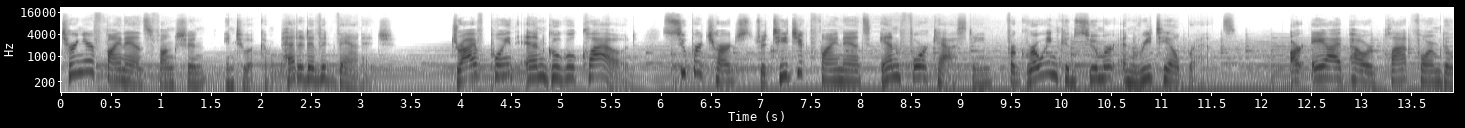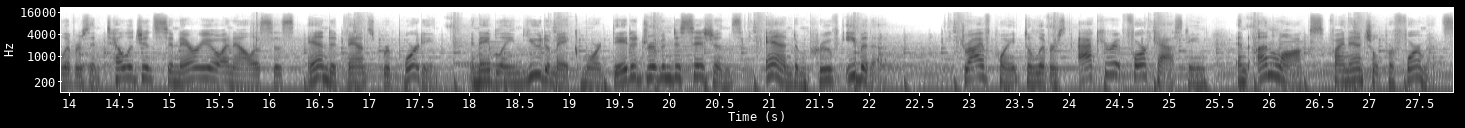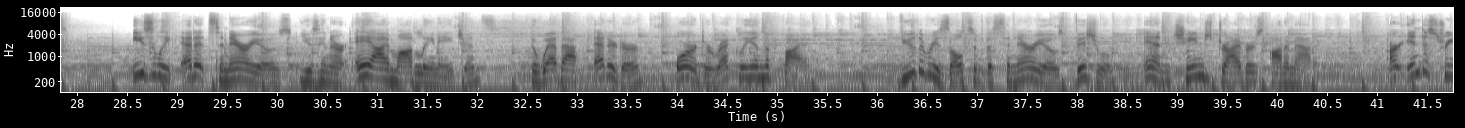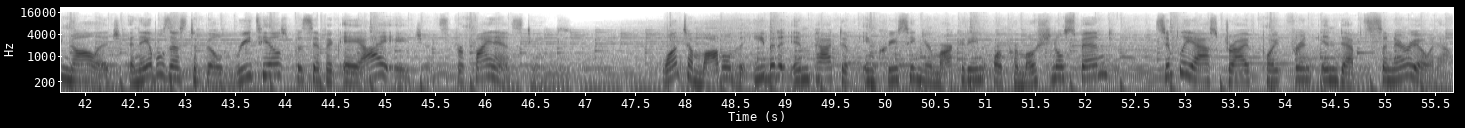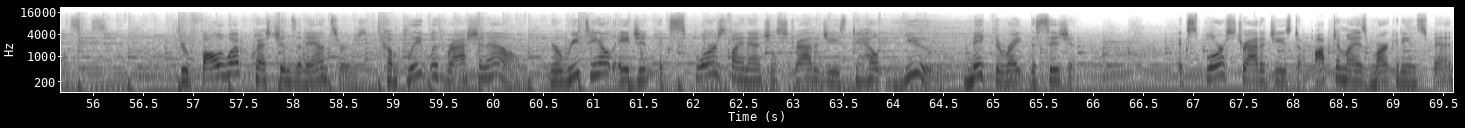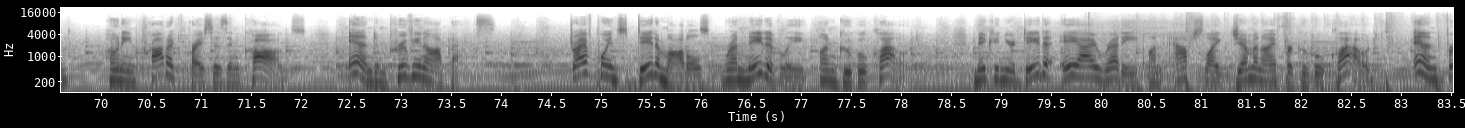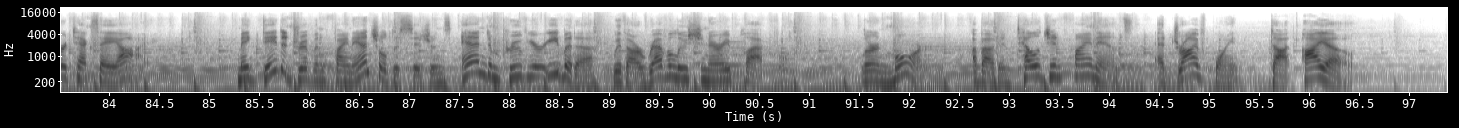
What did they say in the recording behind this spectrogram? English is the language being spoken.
Turn your finance function into a competitive advantage. DrivePoint and Google Cloud supercharge strategic finance and forecasting for growing consumer and retail brands. Our AI powered platform delivers intelligent scenario analysis and advanced reporting, enabling you to make more data driven decisions and improve EBITDA. DrivePoint delivers accurate forecasting and unlocks financial performance. Easily edit scenarios using our AI modeling agents, the web app editor, or directly in the file. View the results of the scenarios visually and change drivers automatically. Our industry knowledge enables us to build retail-specific AI agents for finance teams. Want to model the EBITDA impact of increasing your marketing or promotional spend? Simply ask DrivePoint for an in-depth scenario analysis. Through follow-up questions and answers, complete with rationale, your retail agent explores financial strategies to help you make the right decision. Explore strategies to optimize marketing spend, honing product prices and COGS, and improving OPEX. DrivePoint's data models run natively on Google Cloud, making your data AI ready on apps like Gemini for Google Cloud and Vertex AI. Make data-driven financial decisions and improve your EBITDA with our revolutionary platform. Learn more about intelligent finance at drivepoint.io.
